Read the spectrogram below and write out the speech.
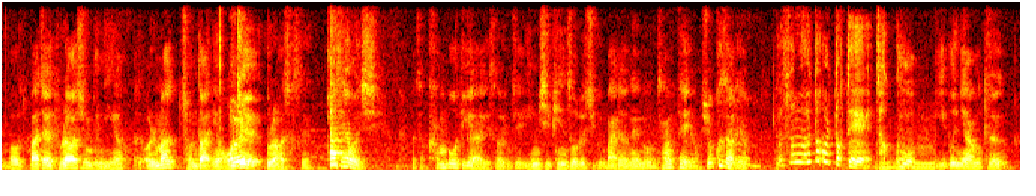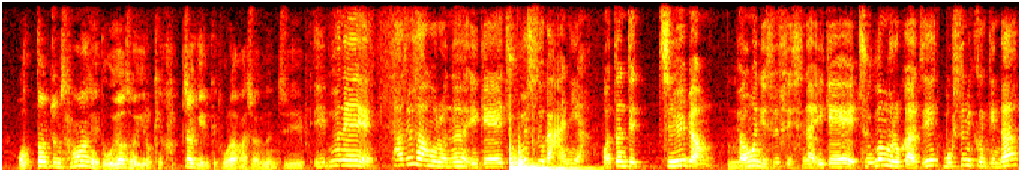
뭐 맞아요. 돌아가신 분이에요. 얼마 전도 아니에요. 어제 돌아가셨어요. 허세원 씨 그래서 캄보디아에서 이제 임시 빈소를 지금 마련해 놓은 상태예요 쇼크살이에요 숨이 헐떡헐떡대. 자꾸. 음, 이분이 아무튼 어떤 좀 상황에 놓여서 이렇게 갑자기 이렇게 돌아가셨는지 이분의 사주상으로는 이게 죽을 수가 아니야. 어떤 이제 질병, 병은 있을 수 있으나 이게 죽음으로까지 목숨이 끊긴다?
